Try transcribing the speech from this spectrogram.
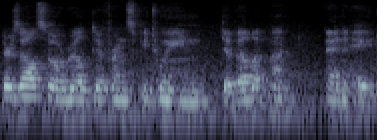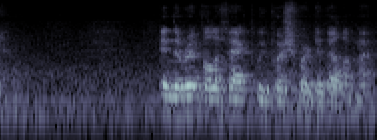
There's also a real difference between development and aid. In the ripple effect, we push for development.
